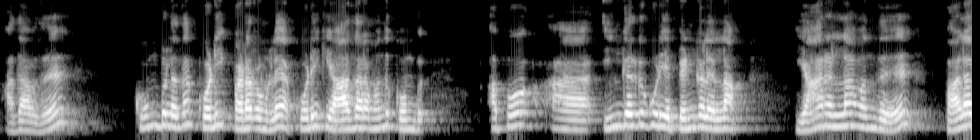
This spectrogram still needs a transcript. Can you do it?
அதாவது கொம்பில் தான் கொடி படரும் இல்லையா? கொடிக்கு ஆதாரம் வந்து கொம்பு. அப்போது இங்கே இருக்கக்கூடிய பெண்கள் எல்லாம் யாரெல்லாம் வந்து பல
